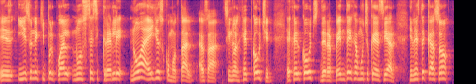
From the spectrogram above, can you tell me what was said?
y es un equipo el cual no sé si creerle, no a ellos como tal, o sea, sino al head coaching. El head coach de repente deja mucho que desear. En este caso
